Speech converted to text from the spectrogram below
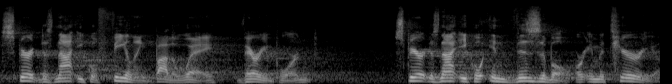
Spirit does not equal feeling, by the way, very important. Spirit does not equal invisible or immaterial.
